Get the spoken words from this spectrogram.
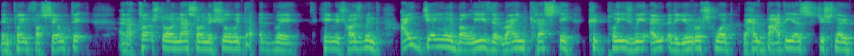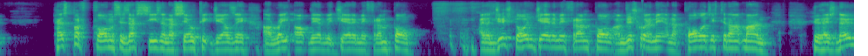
than playing for Celtic. And I touched on this on the show we did with Hamish Husband. I genuinely believe that Ryan Christie could play his way out of the Euro squad with how bad he is just now. His performances this season in a Celtic jersey are right up there with Jeremy Frimpong and just on Jeremy Frimpong. I'm just going to make an apology to that man who has now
